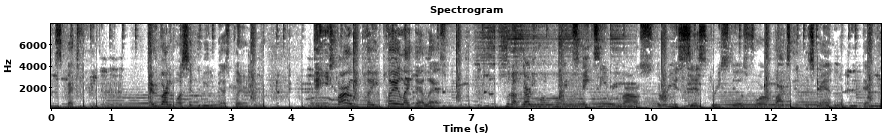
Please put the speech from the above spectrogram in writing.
expects from him. Everybody wants him to be the best player in the world. And he's finally played, he played like that last week. He put up 31 points, 18 rebounds, 3 assists, 3 steals, 4 blocks in the span of the week that he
